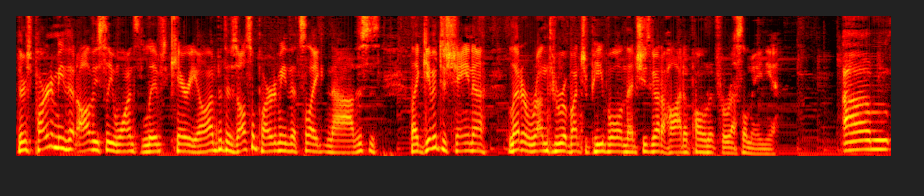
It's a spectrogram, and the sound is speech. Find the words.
there's part of me that obviously wants Liv to carry on, but there's also part of me that's like, nah, this is like give it to Shayna, let her run through a bunch of people, and then she's got a hot opponent for WrestleMania. Um,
